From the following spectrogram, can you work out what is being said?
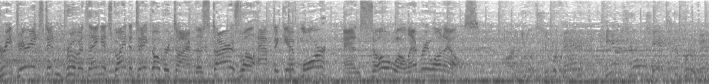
Three periods didn't prove a thing. It's going to take overtime. The Stars will have to give more, and so will everyone else. Are you a super fan? Here's your chance to prove it.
